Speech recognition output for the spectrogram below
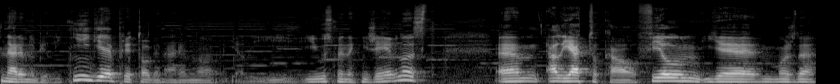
naravno bili i knjige, prije toga naravno jeli, i, i usmena književnost, um, ali eto, kao film je možda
